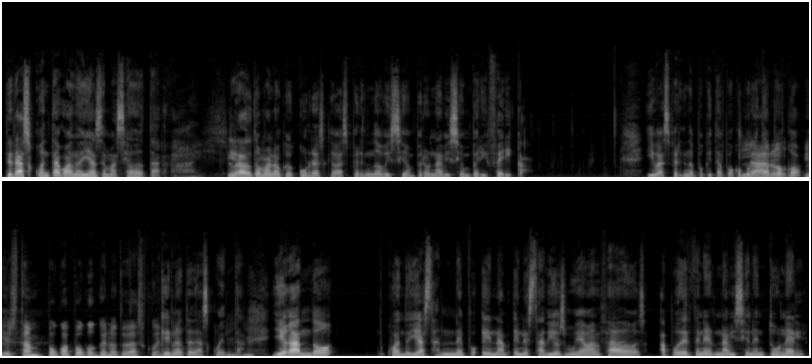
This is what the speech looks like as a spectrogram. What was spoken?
te das cuenta cuando ya es demasiado tarde. ay, El glaucoma lo que ocurre es que vas perdiendo visión, pero una visión periférica. Y vas perdiendo poquito a poco, poquito a poco, y es tan poco a poco que no te das cuenta. que no te das cuenta. Llegando, cuando ya están en, epo- en, en estadios muy avanzados, a poder tener una visión en túnel,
